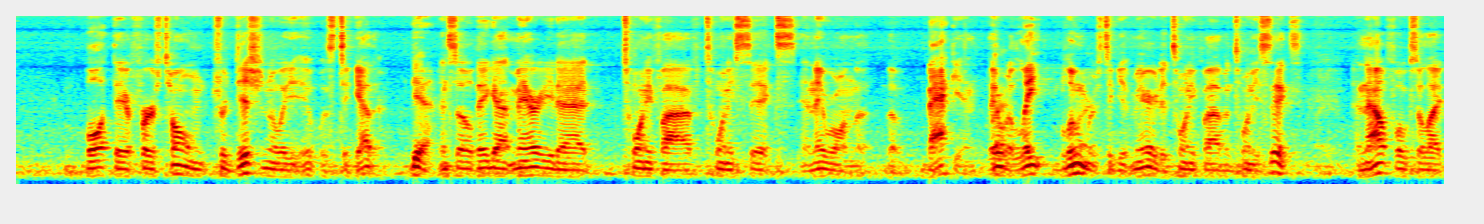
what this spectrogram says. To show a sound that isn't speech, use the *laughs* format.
bought their first home, traditionally it was together. Yeah. And so they got married at 25, 26, and they were on the, the back end. They Right. were late bloomers to get married at 25 and 26. And now folks are like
